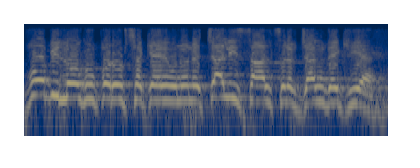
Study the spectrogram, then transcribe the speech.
وہ بھی لوگ اوپر اٹھ سکیں۔ انہوں نے چالیس سال صرف جنگ دیکھی ہے۔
